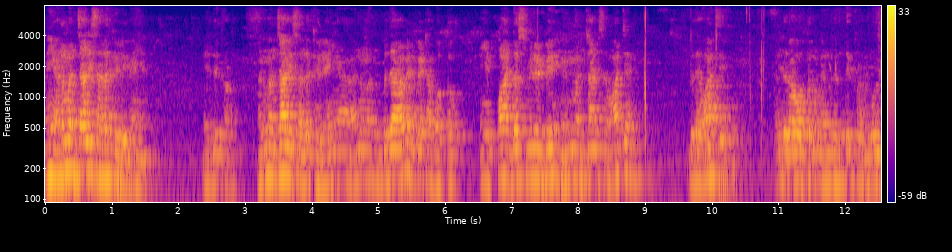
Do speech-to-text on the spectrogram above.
અહીંયા હનુમાન ચાલીસા લખેલી અહીંયા. એ દેખાડો. હનુમાન ચાલીસા લખેલી અહીંયા હનુમાન બધા આવે ને બેઠા ભક્તો. અહીંયા પાંચ, દસ મિનિટ બેસીને હનુમાન ચાલીસા વાંચે ને. બધા વાંચે. અંદર આવો તમને અંદર દેખાડો બોલ.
